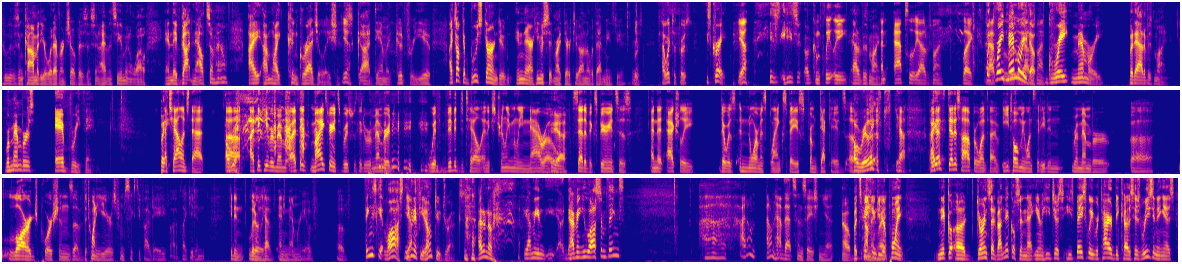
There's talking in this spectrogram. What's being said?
who is in comedy or whatever in show business and I haven't seen them in a while and they've gotten out somehow. I I'm like congratulations. Yeah. God damn it, good for you. I talked to Bruce Dern, dude, in there. He was sitting right there too. I don't know what that means to you. Bruce. I worked with Bruce. He's great. Yeah, He's he's uh, completely out of his mind. and absolutely out of his mind. Like, but great memory though. Great memory, but out of his mind. Remembers everything. But I challenge that. Oh, uh. I think he remembered. I think my experience with Bruce was that he remembered with vivid detail an extremely narrow Yeah. set of experiences, and that actually there was enormous blank space from decades of. Oh, really? yeah. I mean, I- that's Dennis Hopper one time. He told me once that he didn't remember uh, large portions of the 20 years from 65 to 85. Like he didn't, he didn't literally have any memory of of things get lost even Yeah. if you don't do drugs. I don't know. I mean, haven't you lost some things? I don't I don't have that sensation yet. No, but speaking coming, to your point, Nichol, uh, Dern said about Nicholson that you know he just he's basically retired because his reasoning is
